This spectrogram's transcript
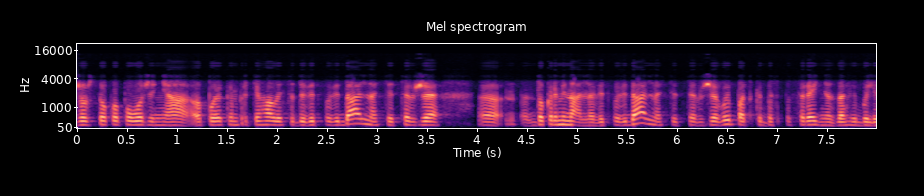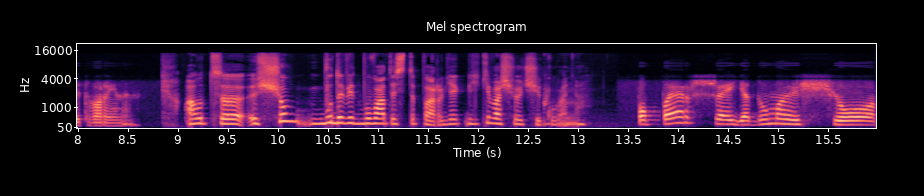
жорстокого поводження, по яким притягалися до відповідальності, це вже до кримінальної відповідальності, це вже випадки безпосередньо загибелі тварини. А от що буде відбуватись тепер? Які ваші очікування? По-перше, я думаю, що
